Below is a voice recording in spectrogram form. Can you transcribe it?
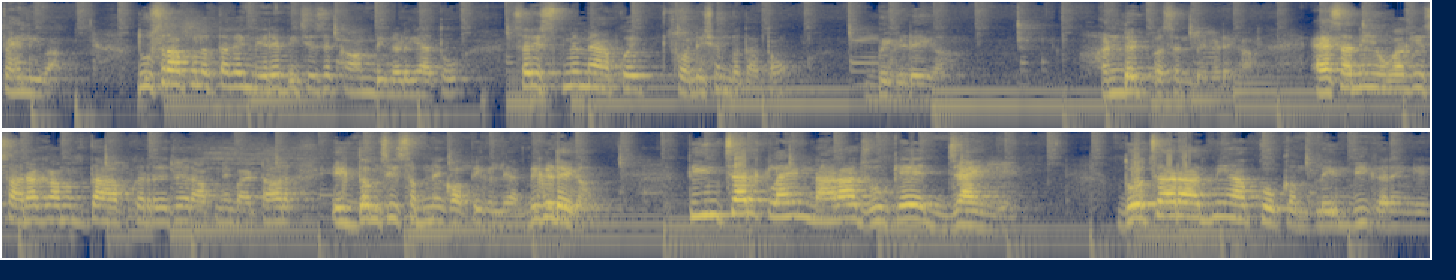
पहली बार दूसरा, आपको लगता है कि मेरे पीछे से काम बिगड़ गया तो? सर, इसमें मैं आपको एक सॉल्यूशन बताता हूँ। बिगड़ेगा। हंड्रेड परसेंट बिगड़ेगा। ऐसा नहीं होगा कि सारा काम अब आप कर रहे थे और आपने बैठा और एकदम से सबने कॉपी कर लिया। बिगड़ेगा। तीन चार क्लाइंट नाराज़ होके जाएँगे। दो चार आदमी आपको कंप्लेन भी करेंगे।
